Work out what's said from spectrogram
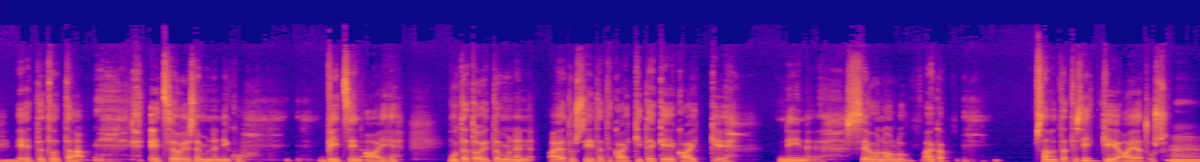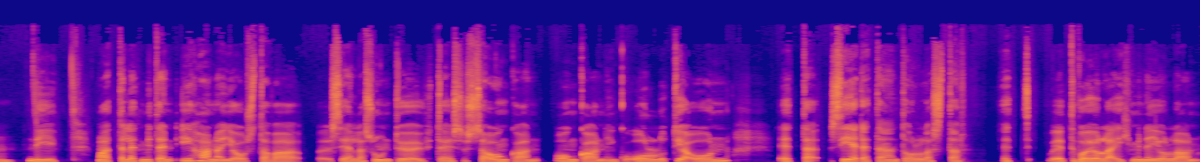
Mm. Että, tota, että se on jo semmoinen niin kuin vitsin aihe. Mutta toi ajatus siitä, että kaikki tekee kaikkea, niin se on ollut aika sanotaan, että sitkeä ajatus. Mm, niin. Mä ajattelen, että miten ihana joustavaa siellä sun työyhteisössä onkaan, onkaan niin kuin ollut ja on, että siedetään tuollaista. Että, että voi olla ihminen, jolla on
